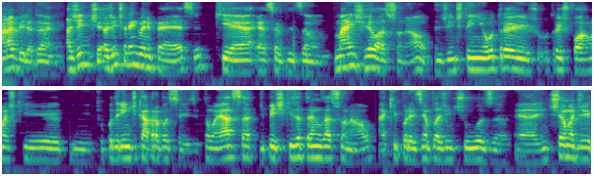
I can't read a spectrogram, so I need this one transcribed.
Maravilha, Dani. A gente, a gente, além do NPS, que é essa visão mais relacional, a gente tem outras, outras formas que, que eu poderia indicar para vocês. Então, essa de pesquisa transacional, aqui, por exemplo, a gente usa, é, a gente chama de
